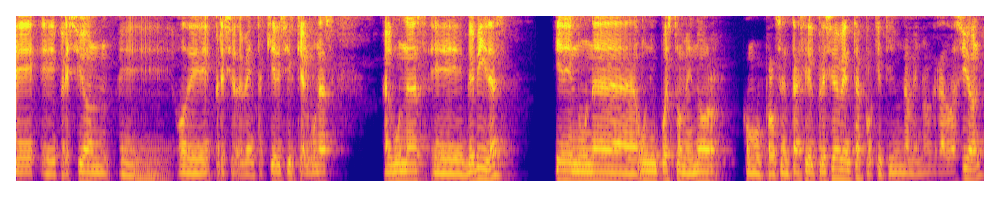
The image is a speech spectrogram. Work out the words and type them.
de eh, presión eh, o de precio de venta. Quiere decir que algunas, algunas eh, bebidas tienen una, un impuesto menor como porcentaje del precio de venta porque tienen una menor graduación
